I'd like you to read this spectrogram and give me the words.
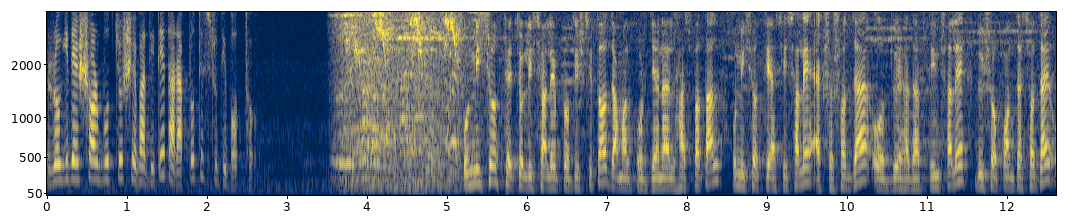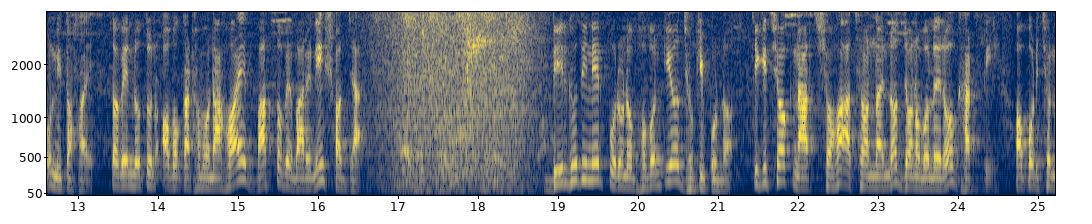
রোগীদের সর্বোচ্চ সেবা দিতে তারা প্রতিশ্রুতিবদ্ধ। উনিশশো ছেচল্লিশ সালে প্রতিষ্ঠিত জামালপুর জেনারেল হাসপাতাল, উনিশশো ছিয়াশি সালে একশো শয্যা ও দুই হাজার তিন সালে দুইশো পঞ্চাশ শয্যায় উন্নীত হয়। তবে নতুন অবকাঠামো না হয় বাস্তবে বাড়েনি শয্যা। দীর্ঘদিনের পুরনো ভবনটিও ঝুঁকিপূর্ণ। চিকিৎসক, নার্স সহ আছে অন্যান্য জনবলেরও ঘাটতি। অপরিচ্ছন্ন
